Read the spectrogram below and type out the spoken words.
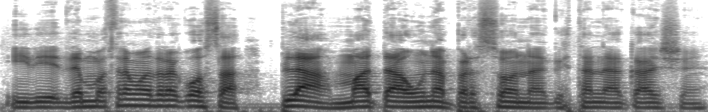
Y demostrame otra cosa, pla, mata a una persona que está en la calle.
